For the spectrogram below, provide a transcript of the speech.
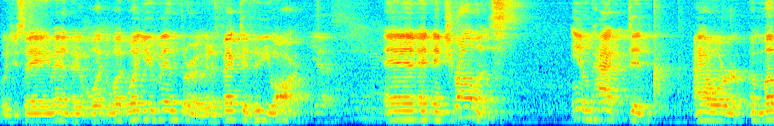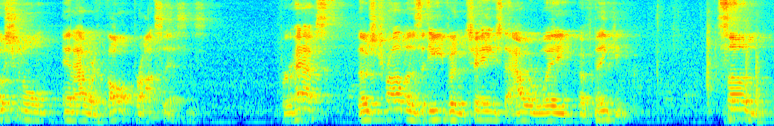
Would you say amen? What, what, what you've been through, it affected who you are. And, and, and traumas impacted our emotional and our thought processes. Perhaps those traumas even changed our way of thinking. Some,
